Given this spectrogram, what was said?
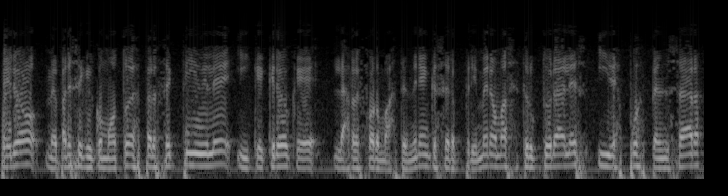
pero me parece que como todo es perfectible y que creo que las reformas tendrían que ser primero más estructurales y después pensar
